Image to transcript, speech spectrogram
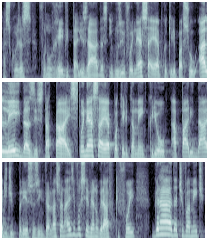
as coisas foram revitalizadas. Inclusive foi nessa época que ele passou a lei das estatais. Foi nessa época que ele também criou a paridade de preços internacionais e você vê no gráfico que foi gradativamente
